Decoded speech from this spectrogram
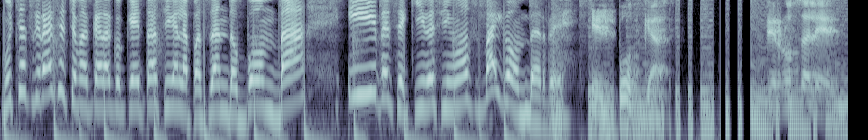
Muchas gracias, chamacada coqueta, síganla pasando bomba. Y desde aquí decimos, bye, verde. El podcast de Rosalén.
